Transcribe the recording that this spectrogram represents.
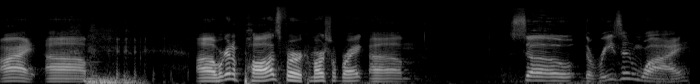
all right. Um, uh, we're gonna pause for a commercial break. Um, so the reason why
